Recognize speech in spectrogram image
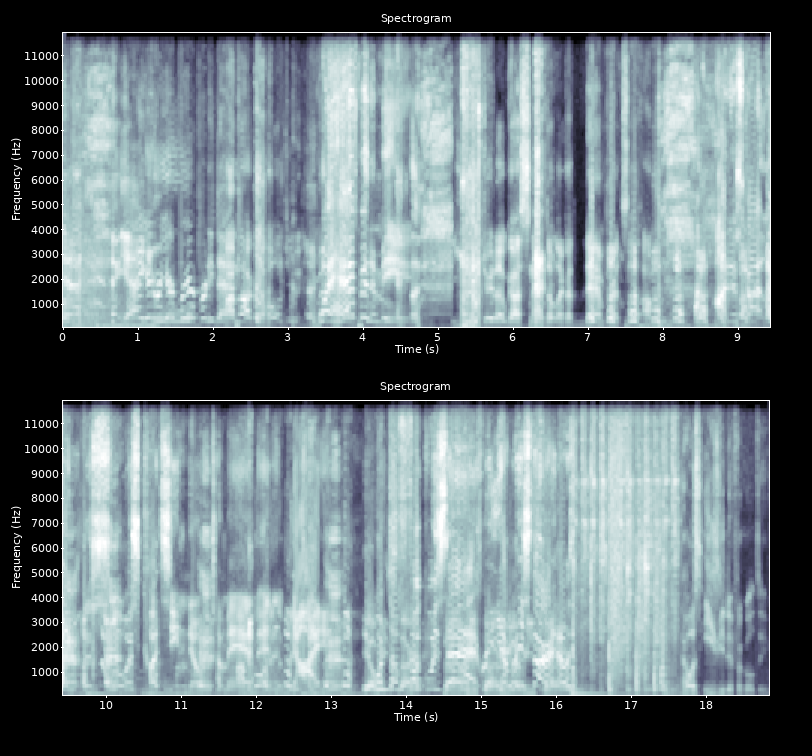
yeah, yeah, you're, you're you're pretty dead. I'm not gonna hold you. you What happened to me? You straight up got snapped up like a damn pretzel. I'm leaving. I just got like the slowest cutscene known to man and then the died. Yo, What the fuck was No, that? Restart. Re- yeah, restart. restart. That was That was easy difficulty.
